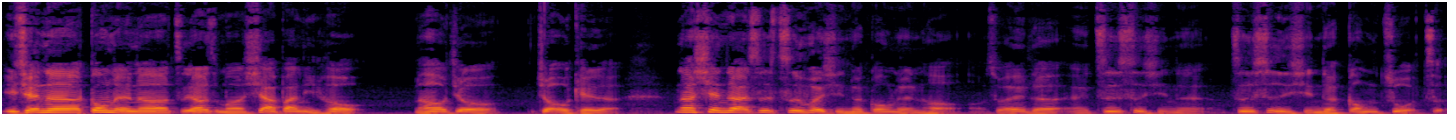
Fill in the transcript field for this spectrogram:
以前呢，工人呢，只要什么下班以后，然后就就 OK 了。那现在是智慧型的工人哈，所谓的呃知识型的知识型的工作者，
